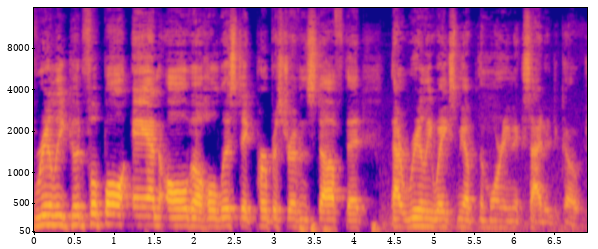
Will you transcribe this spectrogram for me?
really good football and all the holistic, purpose-driven stuff that that really wakes me up in the morning excited to coach.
